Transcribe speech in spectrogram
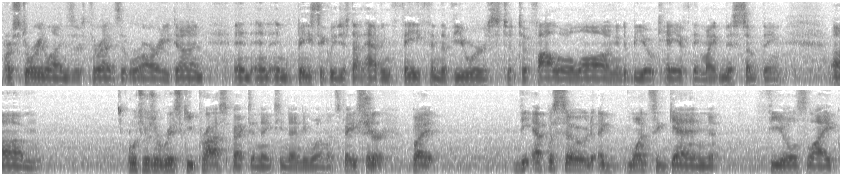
or storylines or threads that were already done and, and, and basically just not having faith in the viewers to, to follow along and to be okay if they might miss something um, which was a risky prospect in 1991 let's face Sure. it but the episode uh, once again feels like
